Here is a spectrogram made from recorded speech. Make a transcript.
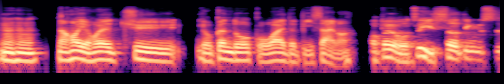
嗯哼，然后也会去有更多国外的比赛吗？哦，对我自己设定是，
